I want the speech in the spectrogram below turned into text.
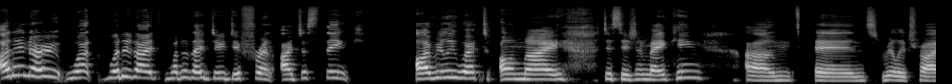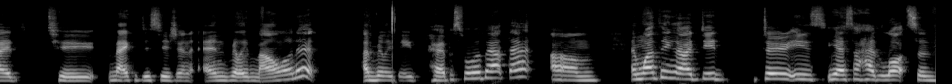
i don't know what what did i what did i do different? I just think i really worked on my decision making um and really tried to make a decision and really mull on it and really be purposeful about that. Um and one thing i did do is yes, I had lots of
